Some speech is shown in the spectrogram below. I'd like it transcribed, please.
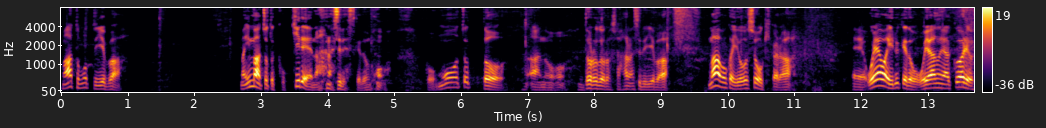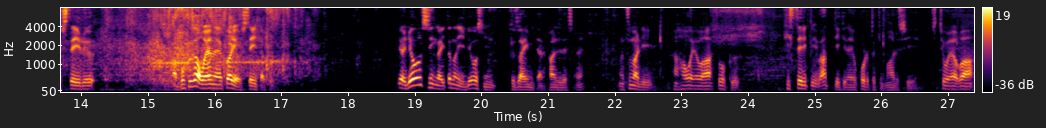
まああともっと言えば、まあ今はちょっとこう綺麗な話ですけども、こうもうちょっと、あの、ドロドロした話で言えば、まあ僕は幼少期から、えー、親はいるけど親の役割をしている、あ僕が親の役割をしていたと。いや、両親がいたのに両親不在みたいな感じでしたね。まあ、つまり、母親はすごくヒステリックにわっていきなり怒る時もあるし、父親は、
